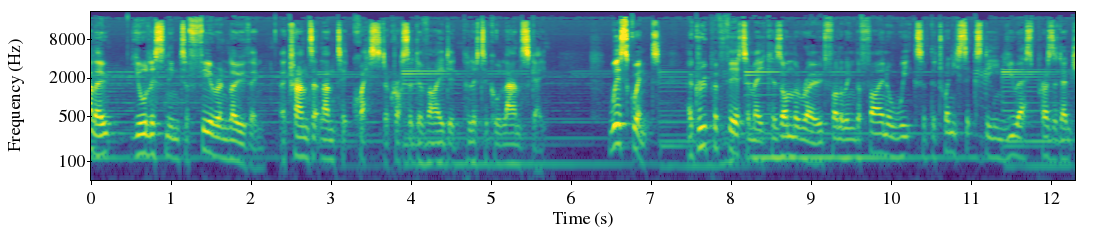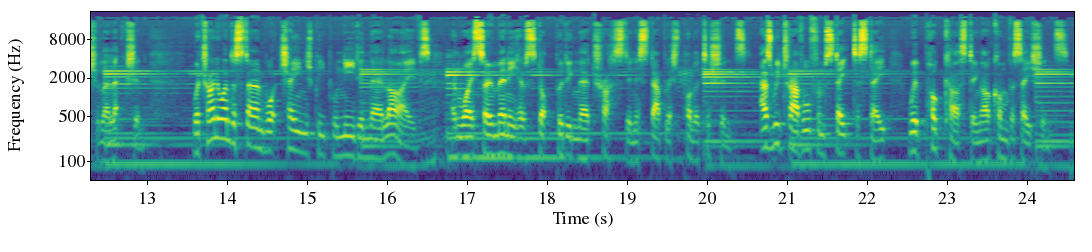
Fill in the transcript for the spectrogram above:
Hello, you're listening to Fear and Loathing, a transatlantic quest across a divided political landscape. We're Squint, a group of theatre makers on the road following the final weeks of the 2016 US presidential election. We're trying to understand what change people need in their lives and why so many have stopped putting their trust in established politicians. As we travel from state to state, we're podcasting our conversations.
